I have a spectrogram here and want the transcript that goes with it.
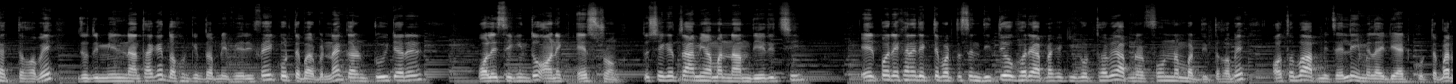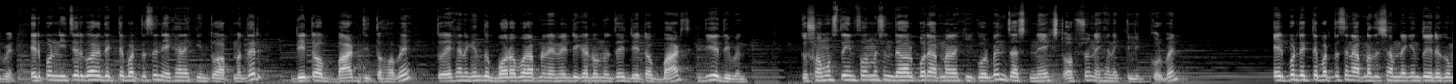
থাকতে হবে। যদি মিল না থাকে, তখন কিন্তু আপনি ভেরিফাই করতে পারবেন না। কারণ টুইটারের পলিসি কিন্তু অনেক স্ট্রং তো সেক্ষেত্রে আমি আমার নাম দিয়ে দিচ্ছি। এরপর এখানে দেখতে পারতেছেন দ্বিতীয় ঘরে আপনাকে কি করতে হবে? আপনার ফোন নাম্বার দিতে হবে, অথবা আপনি চাইলে ইমেল আইডি অ্যাড করতে পারবেন। এরপর নিচের ঘরে দেখতে পারতেছেন এখানে কিন্তু আপনাদের ডেট অফ বার্থ দিতে হবে। তো এখানে কিন্তু বরাবর আপনার এনআইডি কার্ড অনুযায়ী ডেট অফ বার্থ দিয়ে দিবেন। তো সমস্ত ইনফরমেশন দেওয়ার পরে আপনারা কি করবেন? জাস্ট নেক্সট অপশন এখানে ক্লিক করবেন। এরপর দেখতে পারতেছেন আপনাদের সামনে কিন্তু এরকম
